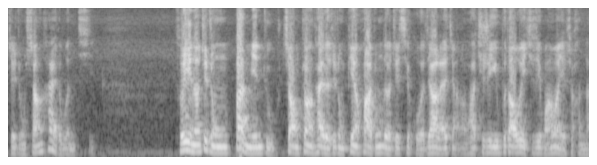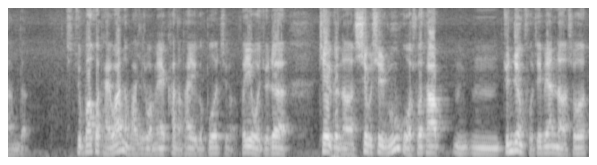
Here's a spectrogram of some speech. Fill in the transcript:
这种伤害的问题。所以呢，这种半民主状状态的这种变化中的这些国家来讲的话，其实一步到位，其实往往也是很难的。就包括台湾的话，其实我们也看到它有一个波折。所以我觉得。这个呢，是不是如果说他，嗯嗯，军政府这边呢说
